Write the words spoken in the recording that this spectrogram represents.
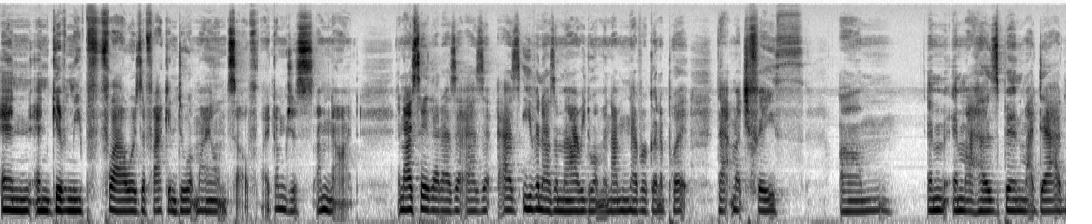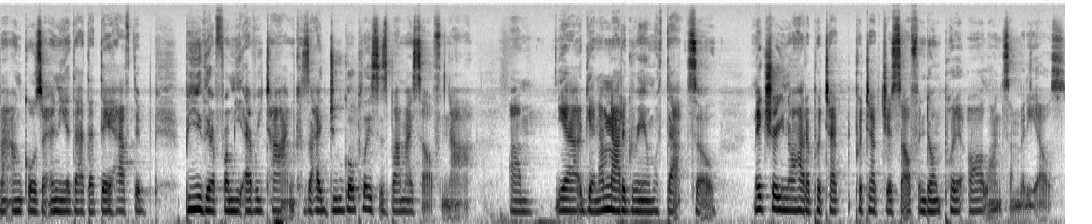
and and give me flowers if I can do it my own self. Like I'm just I'm not. And I say that as a, as a, as even as a married woman, I'm never gonna put that much faith um, in in my husband, my dad, my uncles, or any of that that they have to be there for me every time because I do go places by myself. Nah, um, yeah. Again, I'm not agreeing with that. So make sure you know how to protect protect yourself and don't put it all on somebody else.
